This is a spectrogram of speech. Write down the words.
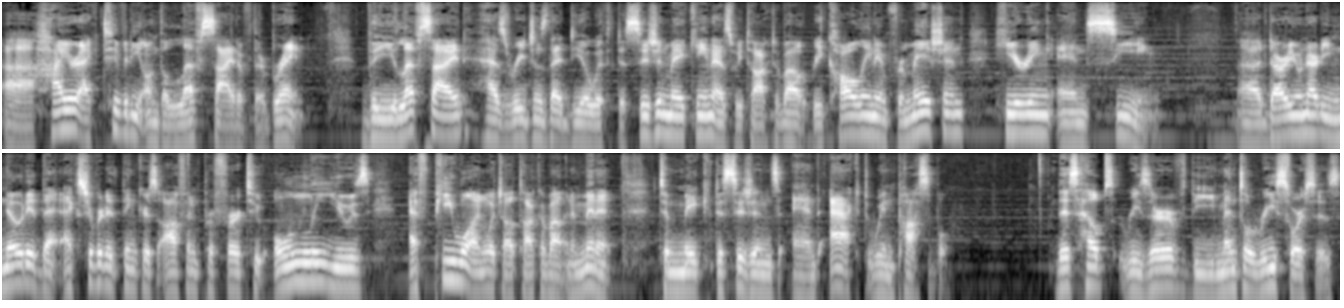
uh, higher activity on the left side of their brain. The left side has regions that deal with decision making, as we talked about, recalling information, hearing, and seeing. Uh, Dario Nardi noted that extroverted thinkers often prefer to only use FP1, which I'll talk about in a minute, to make decisions and act when possible. This helps reserve the mental resources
